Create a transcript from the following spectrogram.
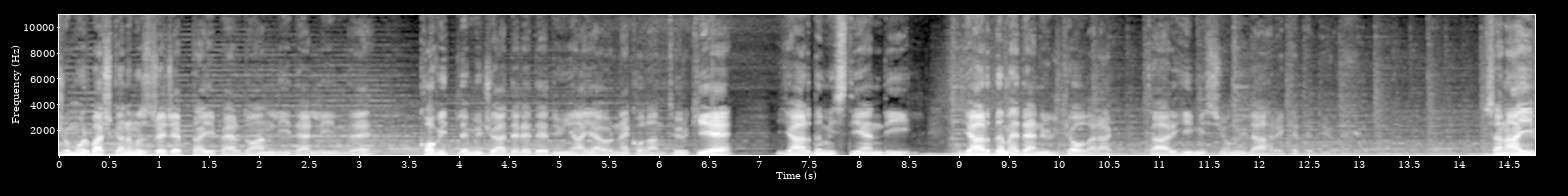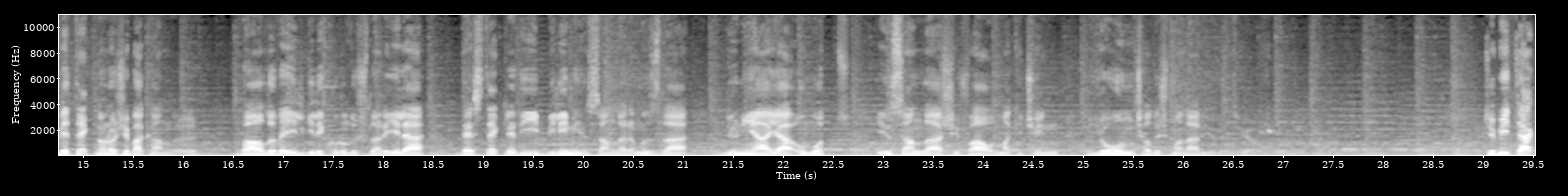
Cumhurbaşkanımız Recep Tayyip Erdoğan liderliğinde Covid'le mücadelede dünyaya örnek olan Türkiye, yardım isteyen değil, yardım eden ülke olarak tarihi misyonuyla hareket ediyor. Sanayi ve Teknoloji Bakanlığı, bağlı ve ilgili kuruluşlarıyla desteklediği bilim insanlarımızla dünyaya umut, insanlığa şifa olmak için yoğun çalışmalar yürütüyor. TÜBİTAK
